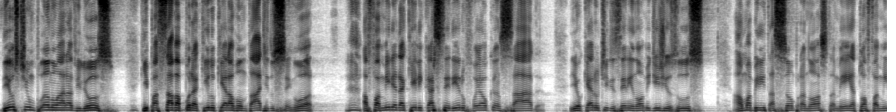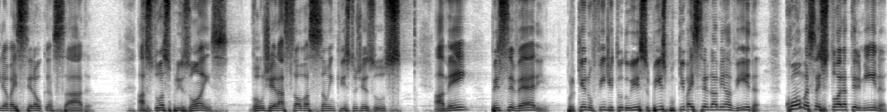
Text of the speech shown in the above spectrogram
Deus tinha um plano maravilhoso que passava por aquilo que era a vontade do Senhor. A família daquele carcereiro foi alcançada. E eu quero te dizer em nome de Jesus, há uma habilitação para nós também, a tua família vai ser alcançada. As tuas prisões vão gerar salvação em Cristo Jesus. Amém? Persevere, porque no fim de tudo isso, bispo, o que vai ser da minha vida? Como essa história termina?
